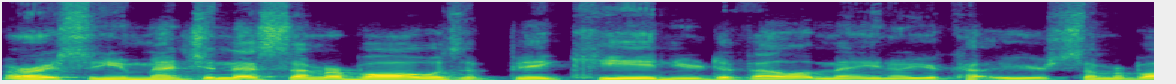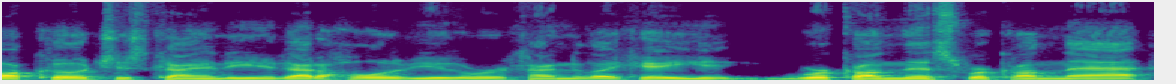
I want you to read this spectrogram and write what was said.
All right. So you mentioned that summer ball was a big key in your development. You know, your your summer ball coaches kind of you got a hold of you. We're kind of like, hey, work on this, work on that.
